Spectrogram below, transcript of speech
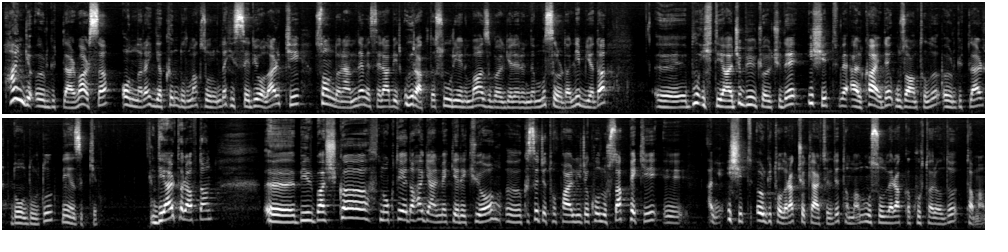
hangi örgütler varsa onlara yakın durmak zorunda hissediyorlar ki son dönemde mesela bir Irak'ta, Suriye'nin bazı bölgelerinde, Mısır'da, Libya'da e, bu ihtiyacı büyük ölçüde IŞİD ve El-Kaide uzantılı örgütler doldurdu ne yazık ki. Diğer taraftan e, bir başka noktaya daha gelmek gerekiyor. E, kısaca toparlayacak olursak peki e, Hani IŞİD örgüt olarak çökertildi tamam. Musul ve Rakka kurtarıldı tamam.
